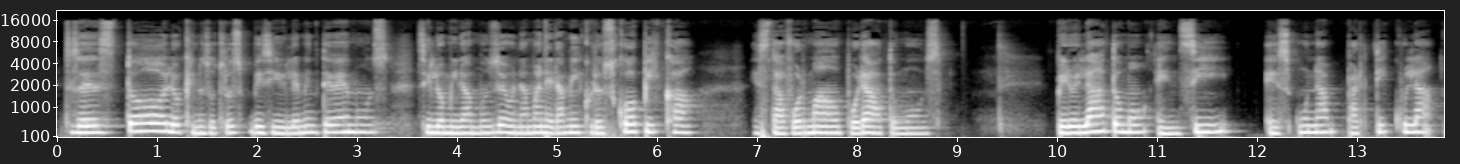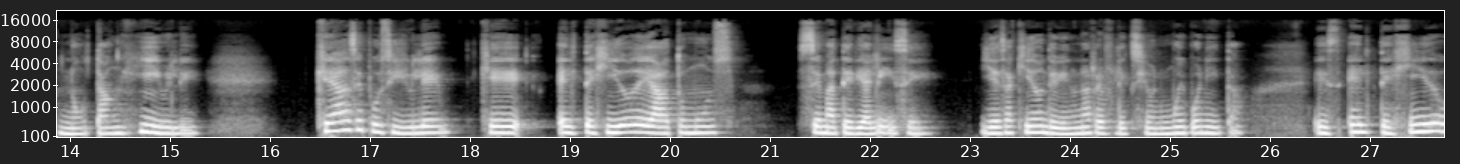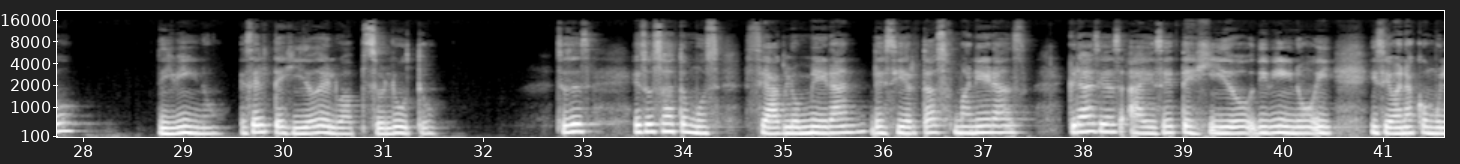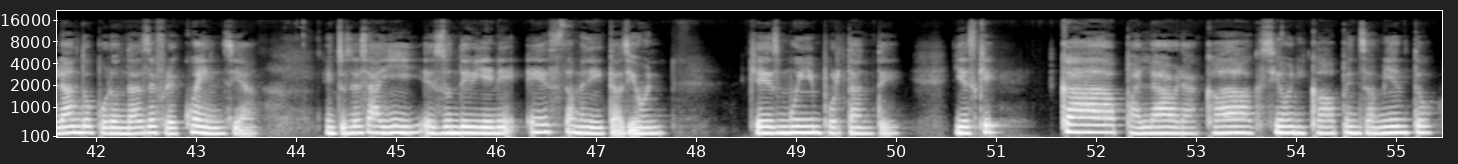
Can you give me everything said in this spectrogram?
Entonces, todo lo que nosotros visiblemente vemos, si lo miramos de una manera microscópica, está formado por átomos. Pero el átomo en sí es una partícula no tangible. ¿Qué hace posible que el tejido de átomos se materialice? Y es aquí donde viene una reflexión muy bonita es el tejido divino, es el tejido de lo absoluto. Entonces, esos átomos se aglomeran de ciertas maneras gracias a ese tejido divino y, y, se van acumulando por ondas de frecuencia. Entonces ahí es donde viene esta meditación que es muy importante y es que cada palabra, cada acción y cada pensamiento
